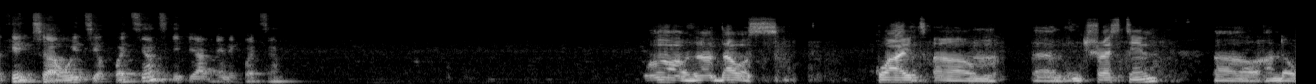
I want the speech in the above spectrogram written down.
Okay, so I'll wait your questions if you have any question. Wow, that, that was quite um, um, interesting uh, and uh,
